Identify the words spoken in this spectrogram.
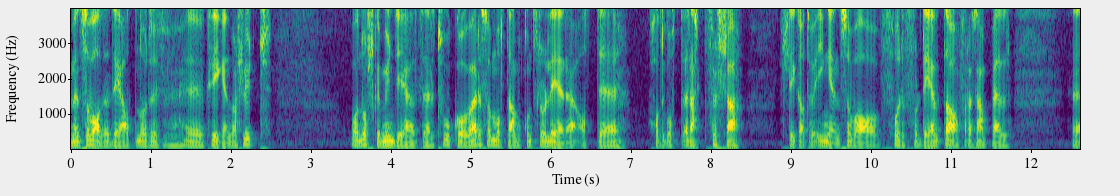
Men så var det det at når eh, krigen var slutt, og norske myndigheter tok over, så måtte de kontrollere at det hadde gått rett for seg. Slik at det var ingen som var forfordelt. da, F.eks. Eh,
